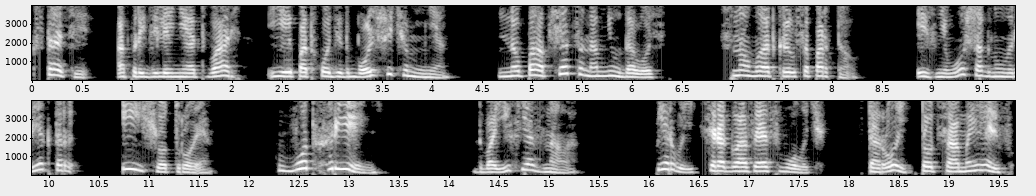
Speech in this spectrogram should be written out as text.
Кстати, определение «тварь» ей подходит больше, чем мне. Но пообщаться нам не удалось. Снова открылся портал. Из него шагнул ректор и еще трое. Вот хрень! Двоих я знала. Первый — сероглазая сволочь. Второй — тот самый эльф,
